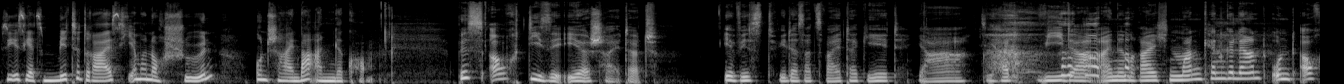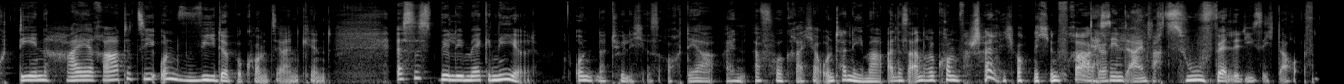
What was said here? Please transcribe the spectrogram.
Sie ist jetzt Mitte 30, immer noch schön und scheinbar angekommen. Bis auch diese Ehe scheitert. Ihr wisst, wie der Satz weitergeht. Ja, sie hat wieder einen reichen Mann kennengelernt und auch den heiratet sie und wieder bekommt sie ein Kind. Es ist Billy McNeil. Und natürlich ist auch der ein erfolgreicher Unternehmer. Alles andere kommt wahrscheinlich auch nicht in Frage. Das sind einfach Zufälle, die sich da häufen.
